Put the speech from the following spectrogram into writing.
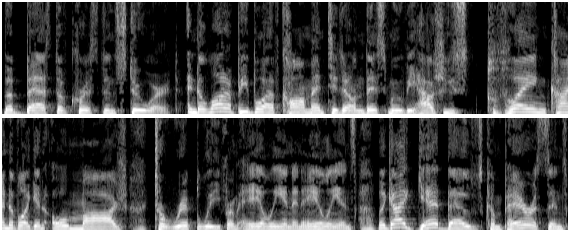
the best of Kristen Stewart. And a lot of people have commented on this movie how she's playing kind of like an homage to Ripley from Alien and Aliens. Like I get those comparisons,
